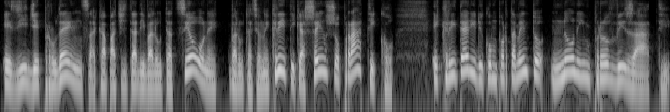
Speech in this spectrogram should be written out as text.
esige prudenza, capacità di valutazione, valutazione critica, senso pratico e criteri di comportamento non improvvisati.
